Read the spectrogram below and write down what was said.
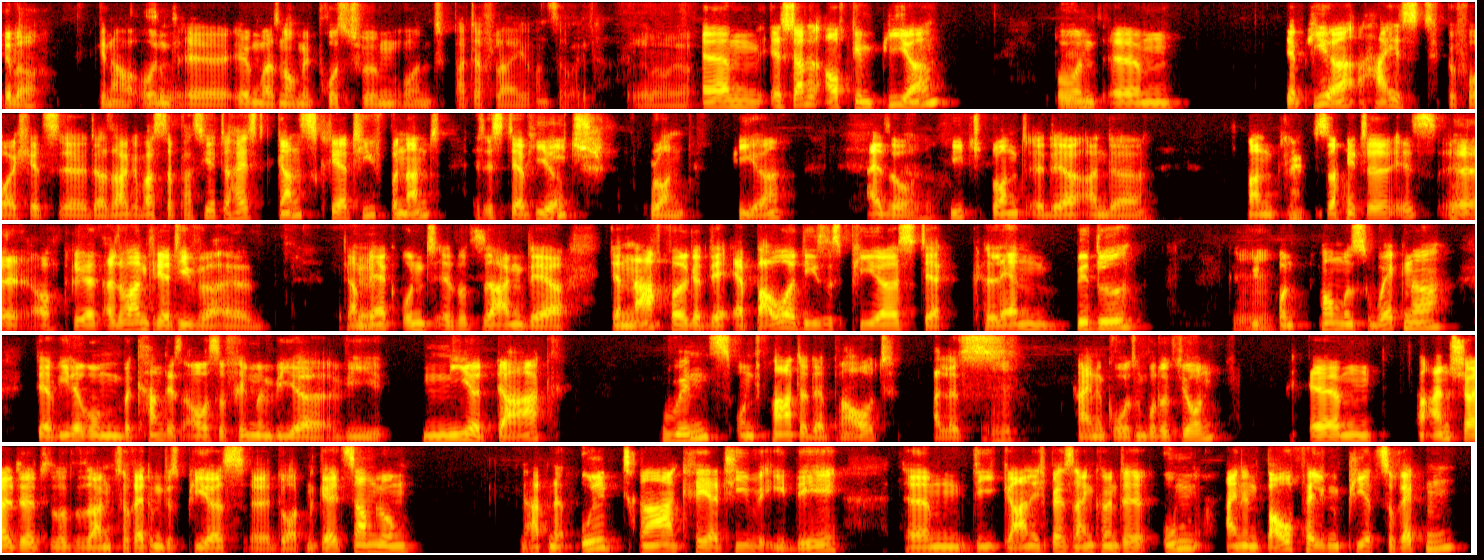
Genau. Genau, und so. äh, irgendwas noch mit Brustschwimmen und Butterfly und so weiter. Genau, ja. Ähm, es startet auf dem Pier und mhm. ähm, der Pier heißt, bevor ich jetzt äh, da sage, was da passiert, der heißt ganz kreativ benannt. Es ist der Pier? Beachfront Pier. Also ja. Beachfront, äh, der an der Strandseite ist. Äh, auch also war ein kreativer äh, am okay. Werk und äh, sozusagen der, der Nachfolger, der Erbauer dieses Piers, der Clan Biddle, mhm. von Thomas Wagner, der wiederum bekannt ist aus so Filmen wie, wie Near Dark Twins und Vater der Braut, alles mhm. keine großen Produktionen, ähm, veranstaltet sozusagen zur Rettung des Piers äh, dort eine Geldsammlung. Er hat eine ultra kreative Idee, ähm, die gar nicht besser sein könnte. Um einen baufälligen Pier zu retten,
